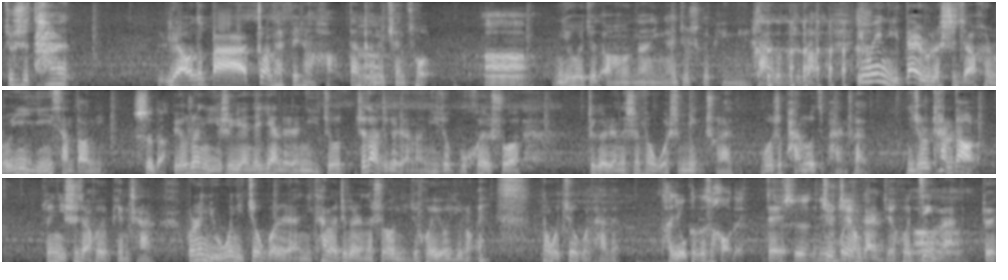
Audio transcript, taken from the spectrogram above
就是他聊的吧状态非常好，但可能全错。啊，你就会觉得哦，那应该就是个平民，啥都不知道，因为你带入了视角，很容易影响到你。是的，比如说你是预言家验的人，你就知道这个人了，你就不会说这个人的身份我是抿出来的，我是盘逻辑盘出来的，你就是看到了，所以你视角会有偏差。或者女巫你救过人，你看到这个人的时候，你就会有一种哎，那我救过他的，他有可能是好的，对，就是就这种感觉会进来，啊对，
